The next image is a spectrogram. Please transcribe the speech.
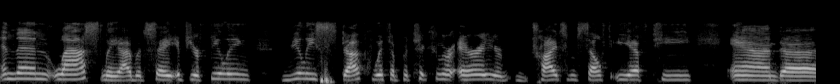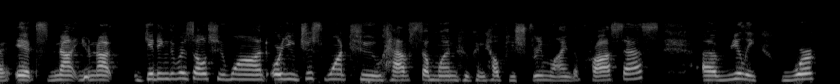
and then lastly, I would say if you're feeling really stuck with a particular area, you tried some self EFT and uh, it's not, you're not getting the results you want, or you just want to have someone who can help you streamline the process, uh, really work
